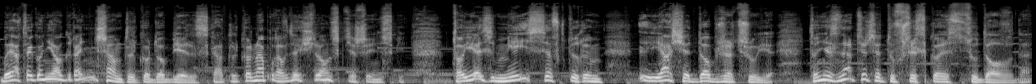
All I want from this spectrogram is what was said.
bo ja tego nie ograniczam tylko do Bielska, tylko naprawdę Śląsk Cieszyński, to jest miejsce, w którym ja się dobrze czuję. To nie znaczy, że tu wszystko jest cudowne,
